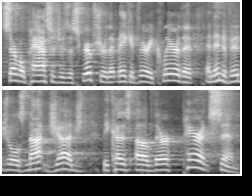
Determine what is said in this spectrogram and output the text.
several passages of Scripture that make it very clear that an individual is not judged because of their parents' sin.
